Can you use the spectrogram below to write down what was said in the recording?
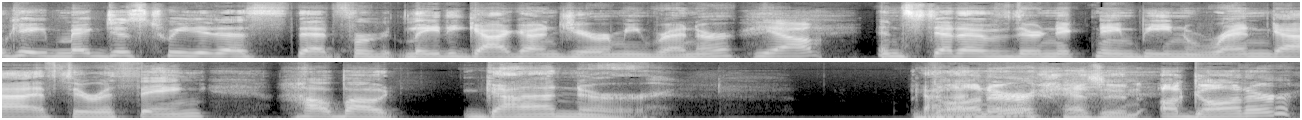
Okay, Meg just tweeted us that for Lady Gaga and Jeremy Renner, Yeah. instead of their nickname being Renga, if they're a thing, how about Goner? Goner, as in a goner.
